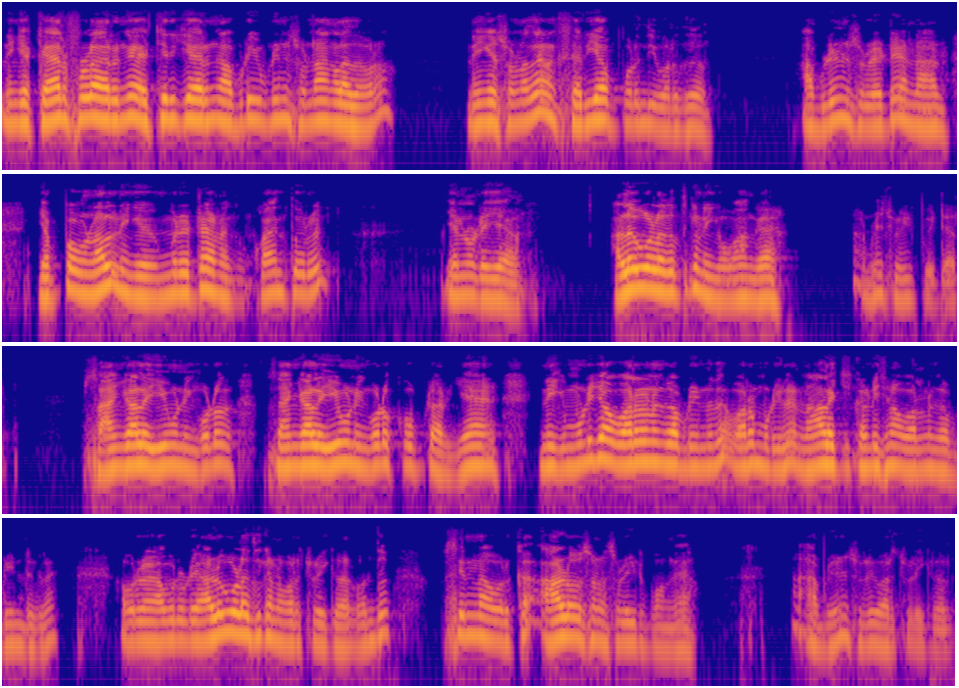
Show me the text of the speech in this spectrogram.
நீங்கள் கேர்ஃபுல்லாக இருங்க எச்சரிக்கையாக இருங்க அப்படி இப்படின்னு சொன்னாங்களா தவிர நீங்கள் சொன்னதை எனக்கு சரியாக பொருந்தி வருது அப்படின்னு சொல்லிட்டு நான் எப்போ வேணாலும் நீங்கள் இம்மிடியட்டாக எனக்கு கோயம்புத்தூர் என்னுடைய அலுவலகத்துக்கு நீங்கள் வாங்க அப்படின்னு சொல்லி போயிட்டார். சாயங்காலம் ஈவினிங் கூட சாயங்காலம் ஈவினிங் கூட கூப்பிட்டார். ஏன்? இன்னைக்கு முடிஞ்சால் வரணுங்க அப்படின்னு தான் வர முடியல. நாளைக்கு கண்டிஷனாக வரணுங்க அப்படின்ட்டு இருக்கிறேன் அவர் அவருடைய அலுவலகத்துக்கு என்னை வர சொல்லிக்கிறார். வந்து சின்ன ஒரு க ஆலோசனை சொல்லிட்டு போங்க அப்படின்னு சொல்லி வர சொல்லிக்கிறார்.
